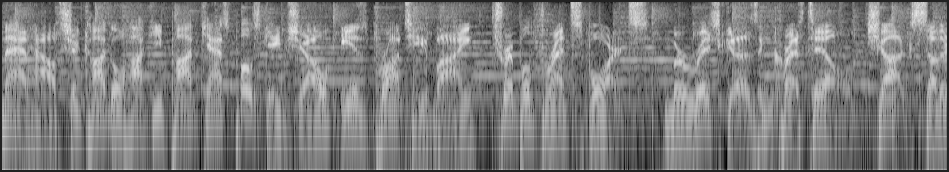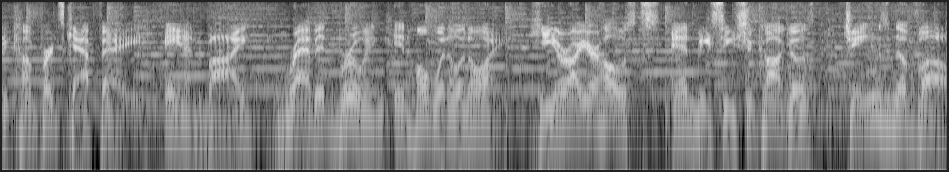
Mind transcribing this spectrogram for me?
Madhouse Chicago Hockey Podcast postgame show is brought to you by Triple Threat Sports, Merichka's in Crest Hill, Chuck's Southern Comforts Cafe, and by Rabid Brewing in Homewood, Illinois. Here are your hosts, NBC Chicago's James Neveau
